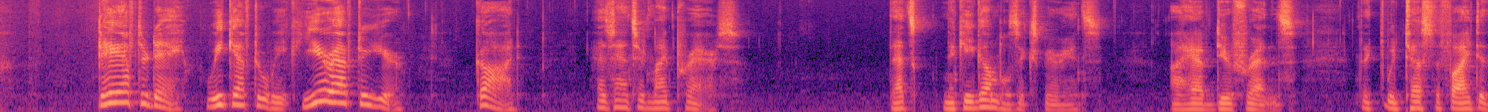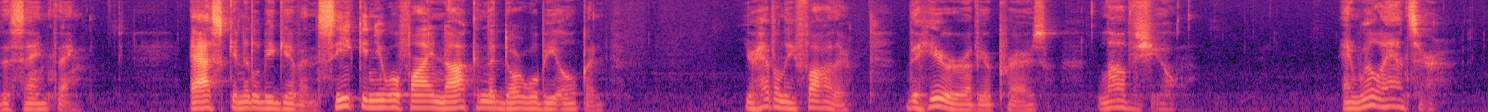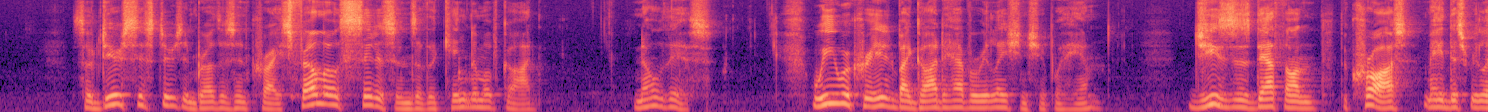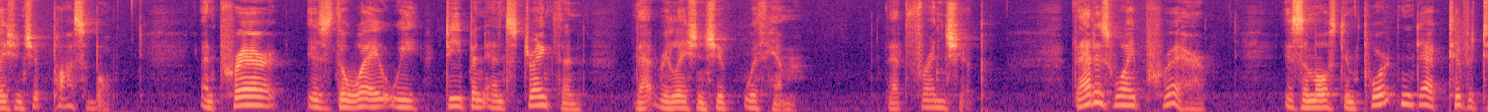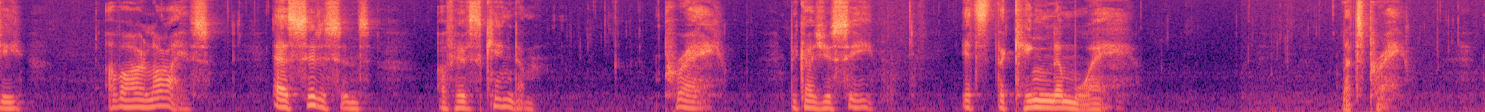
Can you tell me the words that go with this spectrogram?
day after day, week after week, year after year, God has answered my prayers. That's Nicky Gumbel's experience. I have dear friends that would testify to the same thing. Ask and it'll be given. Seek and you will find. Knock and the door will be open. Your Heavenly Father, the hearer of your prayers, loves you and will answer. So, dear sisters and brothers in Christ, fellow citizens of the kingdom of God, know this. We were created by God to have a relationship with Him. Jesus' death on the cross made this relationship possible. And prayer is the way we deepen and strengthen that relationship with Him, that friendship. That is why prayer is the most important activity of our lives as citizens of His kingdom. Pray, because you see, it's the kingdom way. Let's pray.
